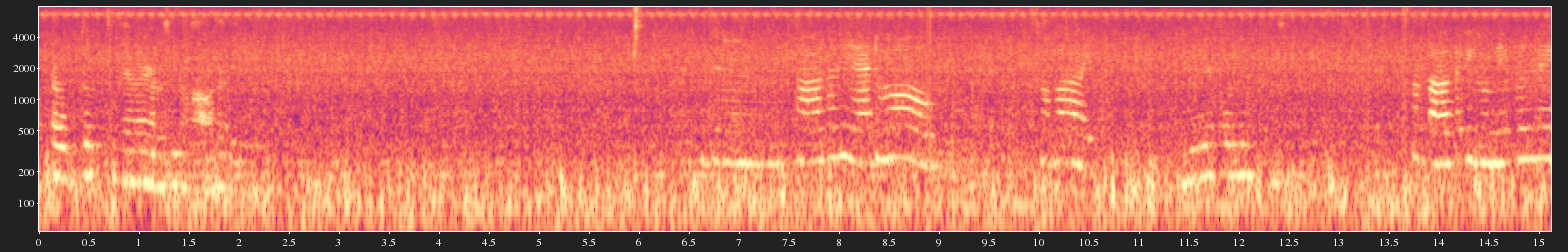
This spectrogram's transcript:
ঝড়টা উঠতে থেমে গেল শুধু হাওয়াটা দিয়ে তাড়াতাড়ি অ্যাড হও সবাই। সব তাড়াতাড়ি ঘুমিয়ে পড়লে?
